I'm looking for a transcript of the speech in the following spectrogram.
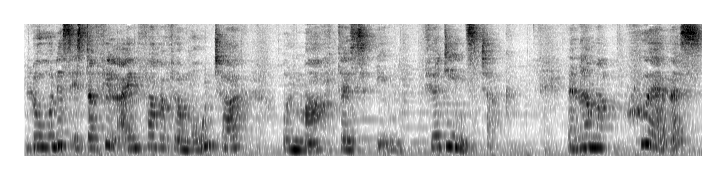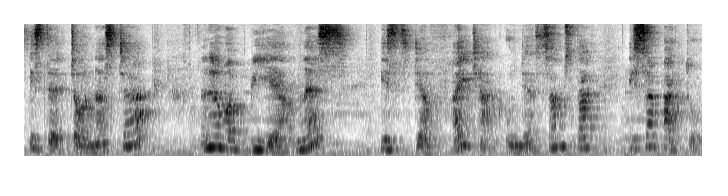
Lunes ist da viel einfacher für Montag und Martes eben für Dienstag. Dann haben wir Jueves, ist der Donnerstag. Dann haben wir Viernes, ist der Freitag und der Samstag ist Sabato.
